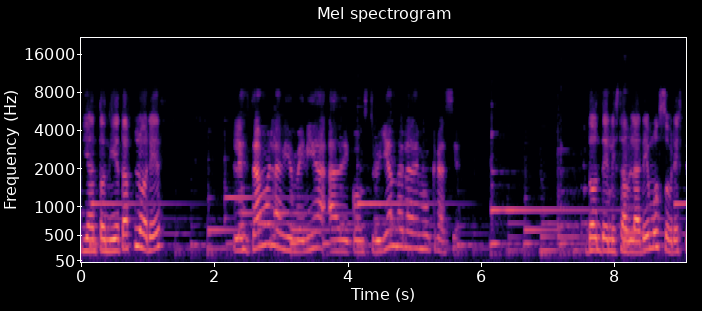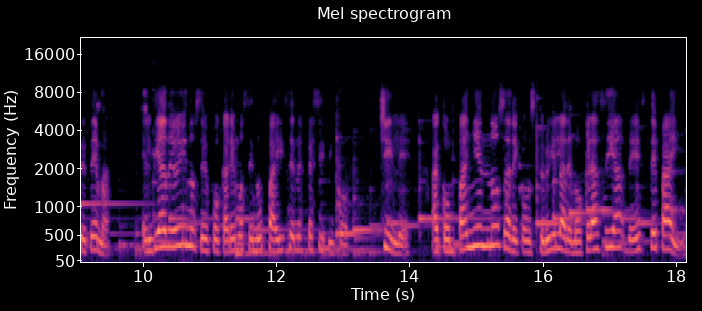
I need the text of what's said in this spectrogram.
y Antonieta Flores les damos la bienvenida a Deconstruyendo la Democracia, donde les hablaremos sobre este tema el día de hoy nos enfocaremos en un país en específico, Chile. Acompáñennos a deconstruir la democracia de este país.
